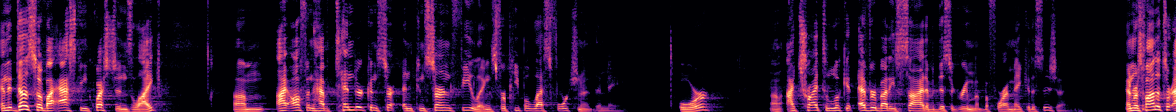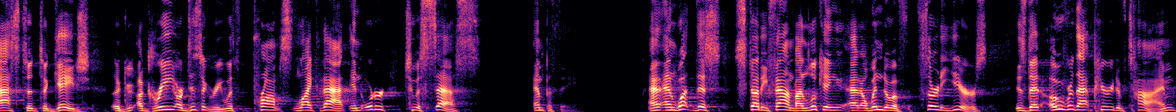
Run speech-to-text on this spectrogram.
And it does so by asking questions like um, I often have tender concern and concerned feelings for people less fortunate than me. Or uh, I try to look at everybody's side of a disagreement before I make a decision. And respondents are asked to, to gauge, agree or disagree with prompts like that in order to assess empathy. And, and what this study found by looking at a window of 30 years is that over that period of time,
